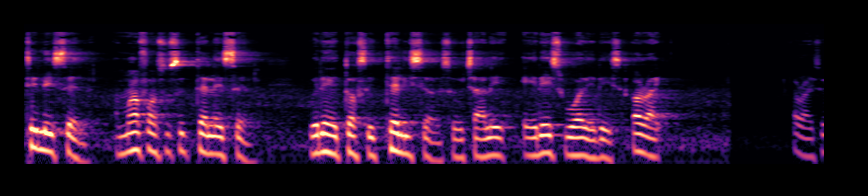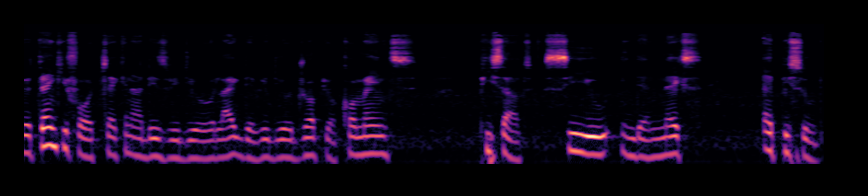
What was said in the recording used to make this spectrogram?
Telecel. A man from so say Telecel. We then talk say Telecel. So Charlie, it is what it is. All right. All right. So thank you for checking out this video. Like the video, drop your comments. Peace out. See you in the next episode.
